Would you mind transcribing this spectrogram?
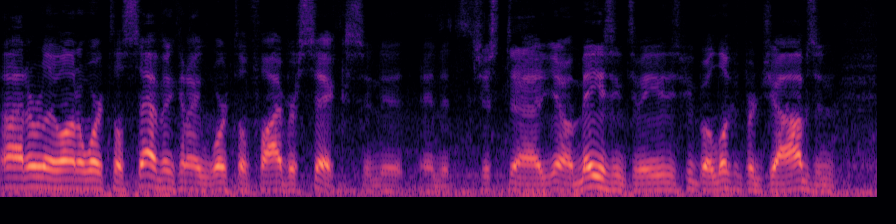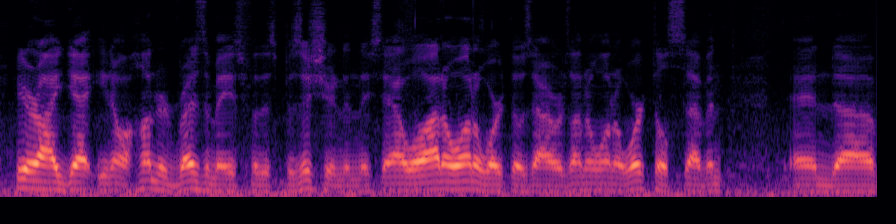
Uh, I don't really want to work till seven. Can I work till five or six? And it, and it's just uh, you know amazing to me. These people are looking for jobs, and here I get you know hundred resumes for this position, and they say, oh well, I don't want to work those hours. I don't want to work till seven, and uh,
